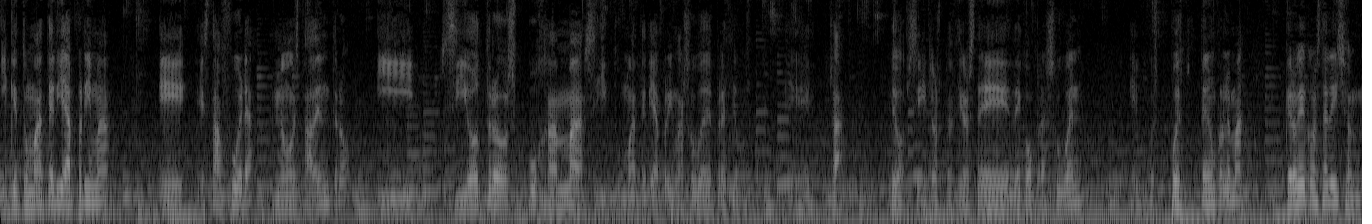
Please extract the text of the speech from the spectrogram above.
Y que tu materia prima está afuera, no está dentro. Y si otros pujan más y tu materia prima sube de precio, pues, o sea, digo, si los precios de, compra suben, pues puedes tener un problema. Creo que Constellation,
